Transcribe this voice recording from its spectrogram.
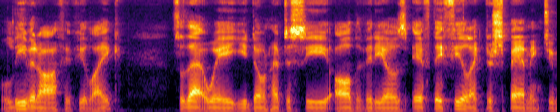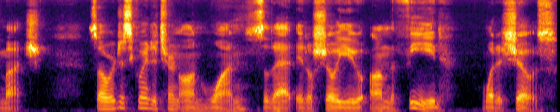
leave it off if you like. So that way you don't have to see all the videos if they feel like they're spamming too much. So we're just going to turn on one so that it'll show you on the feed what it shows.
